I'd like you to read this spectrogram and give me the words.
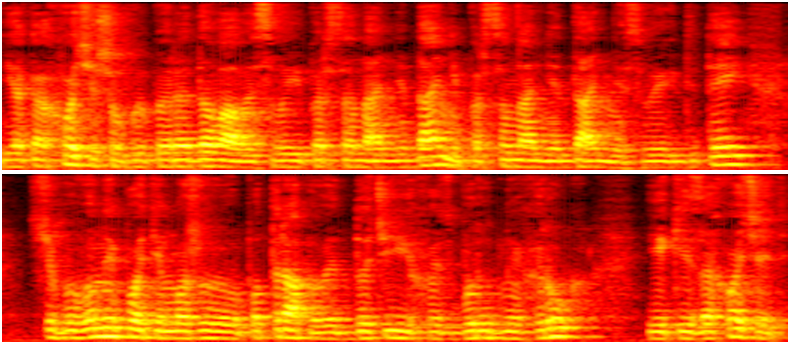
яка хоче, щоб ви передавали свої персональні дані, персональні дані своїх дітей, щоб вони потім, можливо, потрапили до чиїхось брудних рук, які захочуть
